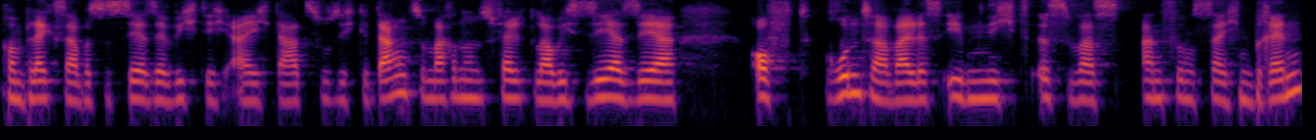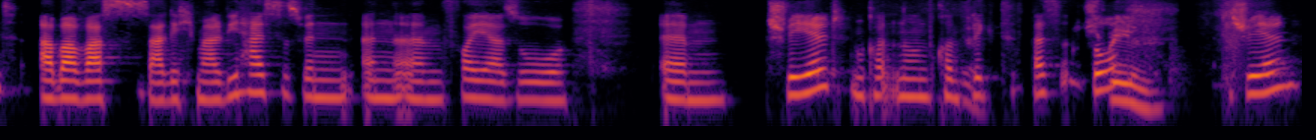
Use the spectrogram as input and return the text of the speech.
komplexer, aber es ist sehr, sehr wichtig, eigentlich dazu sich Gedanken zu machen. Und es fällt, glaube ich, sehr, sehr oft runter, weil es eben nichts ist, was Anführungszeichen brennt, aber was, sage ich mal, wie heißt es, wenn ein ähm, Feuer so ähm, schwelt, ein, Kon ein Konflikt, ja. weißt du, so? Schwelen. Schwelen?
